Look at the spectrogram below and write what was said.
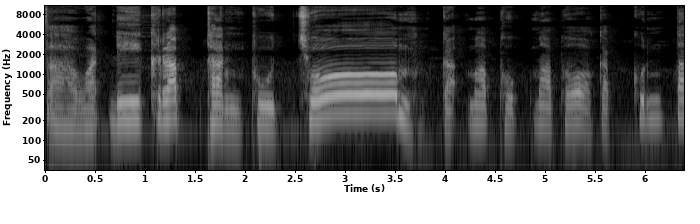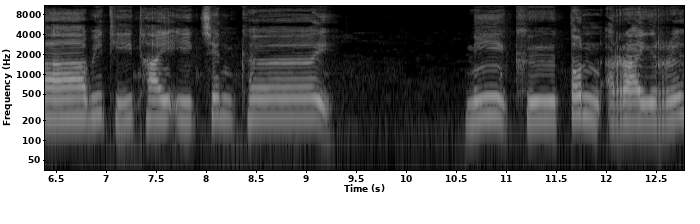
สวัสดีครับท่านผู้ชมกะมาพบมาพ่อกับคุณตาวิถีไทยอีกเช่นเคย นี่คือต้นอะไรหรือ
